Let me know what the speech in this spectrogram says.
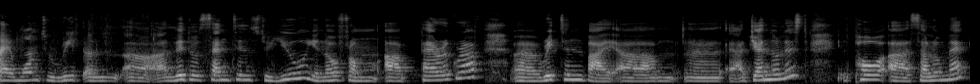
I want to read a, uh, a little sentence to you, you know, from a paragraph uh, written by um, uh, a journalist, Paul uh, Salomek,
